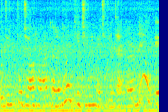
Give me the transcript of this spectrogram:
অতিরিক্ত জ্বর হওয়ার কারণে ওর খিচুনি হয়েছিল যার কারণে ওকে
